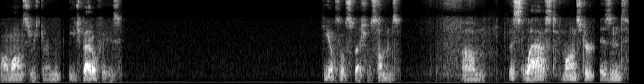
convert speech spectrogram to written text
on monsters during the, each battle phase. He also special summons. Um, this last monster isn't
